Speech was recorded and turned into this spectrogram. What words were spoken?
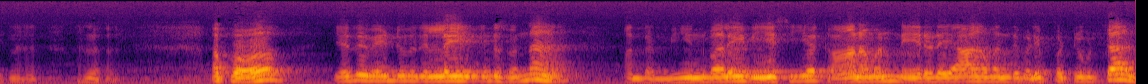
இல்லை. அப்போ எது வேண்டுவதில்லை என்று சொன்னா அந்த மீன் வலை வீசிய காணவன் நேரடியாக வந்து வெளிப்பட்டு விட்டால்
